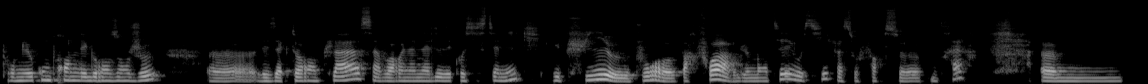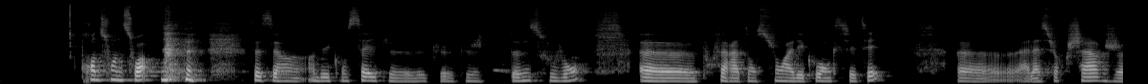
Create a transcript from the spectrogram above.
pour mieux comprendre les grands enjeux, heu, les acteurs en place, avoir une analyse écosystémique et puis, heu, pour, heu, parfois argumenter aussi face aux forces, contraires. Prendre soin de soi, ça c'est un des conseils que que je donne souvent, pour faire attention à l'éco-anxiété. à la surcharge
